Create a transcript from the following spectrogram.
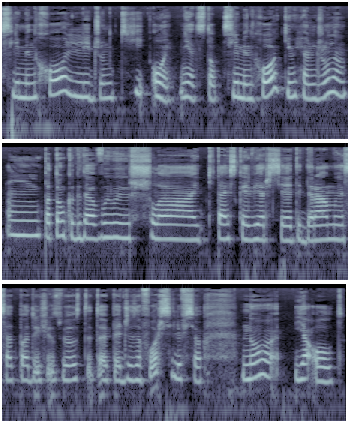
с Ли Минхо, Ли Джун Ки... Ой, нет, стоп. С Ли Минхо, Ким Хён Джуном. Потом, когда вышла китайская версия этой дорамы «Сад падающих звезд», это опять же зафорсили все. Но я old,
